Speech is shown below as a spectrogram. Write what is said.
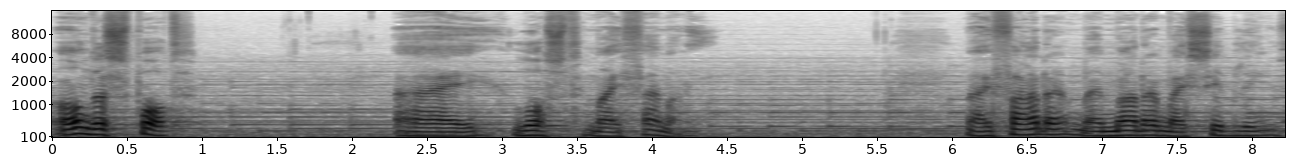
On the spot, I lost my family. My father, my mother, my siblings.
